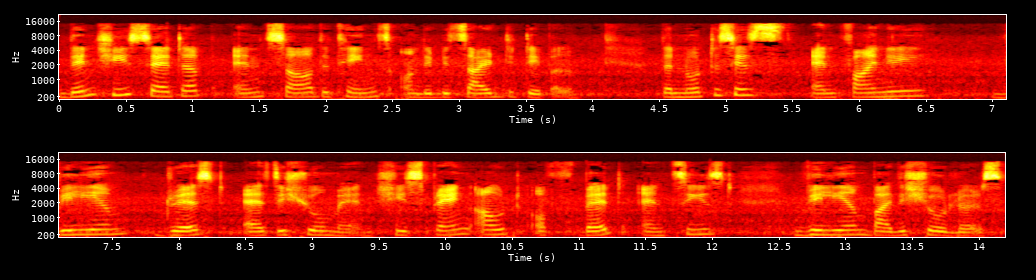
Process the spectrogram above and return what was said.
then she sat up and saw the things on the beside the table, the notices, and finally William dressed as the showman. She sprang out of bed and seized William by the shoulders.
